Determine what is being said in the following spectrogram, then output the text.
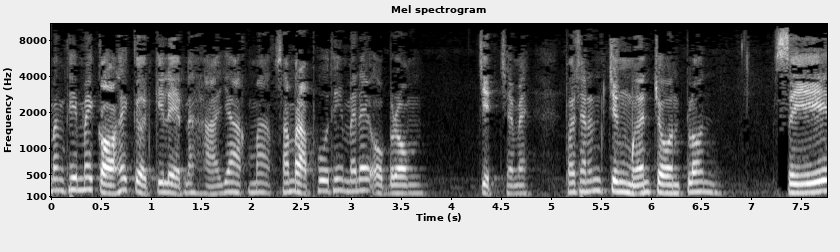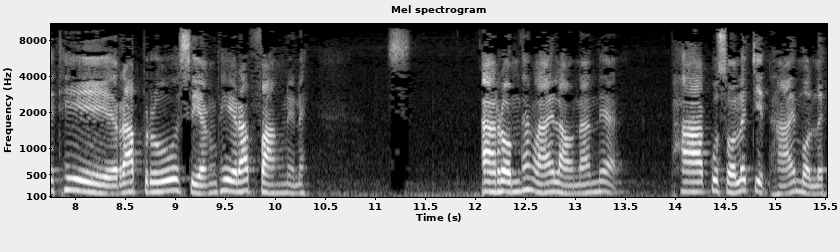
บ้างที่ไม่ก่อให้เกิดกิเลสนะหายากมากสำหรับผู้ที่ไม่ได้อบรมจิตใช่ไหมเพราะฉะนั้นจึงเหมือนโจรปล้น สีที่รับรู้เสียงที่รับฟังเนี่ยนะอารมณ์ทั้งหลายเหล่านั้นเนี่ยพากุศลจิตหายหมดเลย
